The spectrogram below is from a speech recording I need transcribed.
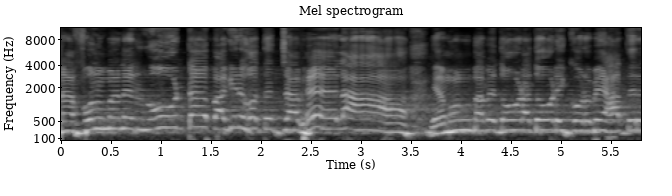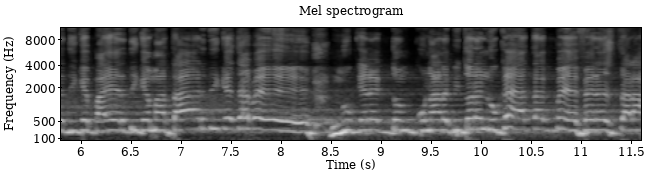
নাফরমানের দৌড়াদৌড়ি করবে, হাতের দিকে, পায়ের দিকে, মাথার দিকে একদম কোনার ভিতরে লুকায় থাকবে ফেরেশতারা।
